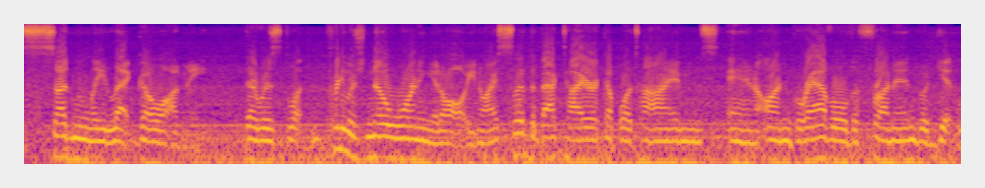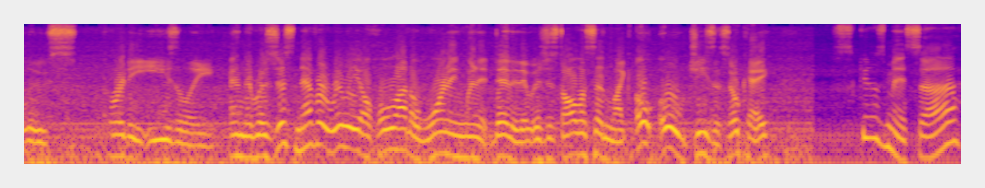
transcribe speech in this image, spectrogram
suddenly let go on me there was pretty much no warning at all. You know, I slid the back tire a couple of times, and on gravel, the front end would get loose pretty easily. And there was just never really a whole lot of warning when it did it. It was just all of a sudden like, oh, oh, Jesus, okay. Excuse me, sir.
